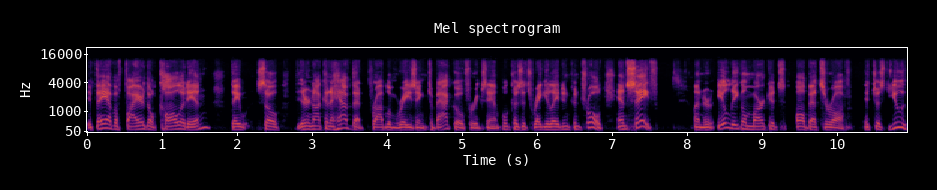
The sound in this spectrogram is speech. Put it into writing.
If they have a fire, they'll call it in. They so they're not going to have that problem raising tobacco, for example, because it's regulated and controlled and safe. Under illegal markets, all bets are off. It's just you.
